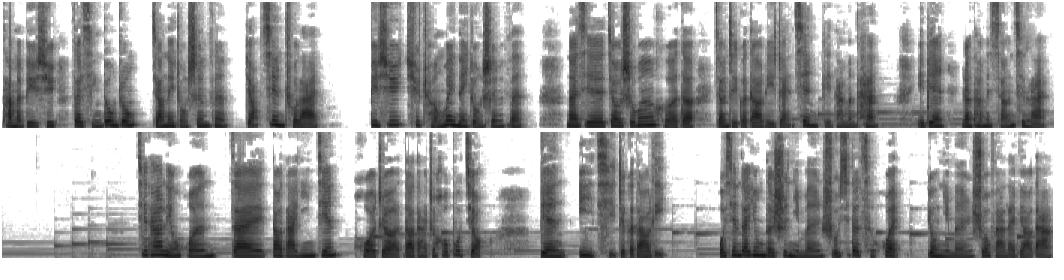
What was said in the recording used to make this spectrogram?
他们必须在行动中将那种身份表现出来，必须去成为那种身份。那些教师温和地将这个道理展现给他们看。以便让他们想起来，其他灵魂在到达阴间或者到达之后不久，便忆起这个道理。我现在用的是你们熟悉的词汇，用你们说法来表达，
